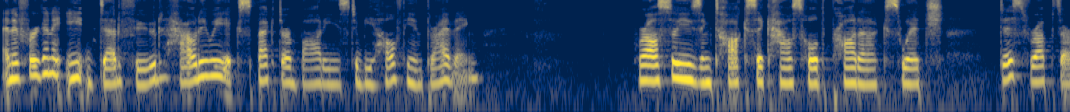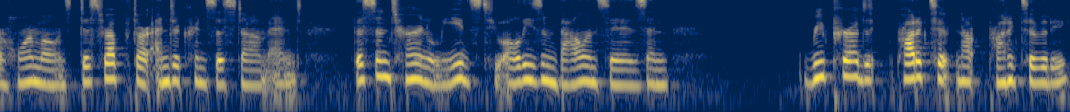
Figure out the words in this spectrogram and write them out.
And if we're going to eat dead food, how do we expect our bodies to be healthy and thriving? We're also using toxic household products, which disrupt our hormones, disrupt our endocrine system, and this in turn leads to all these imbalances and reproductive not productivity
